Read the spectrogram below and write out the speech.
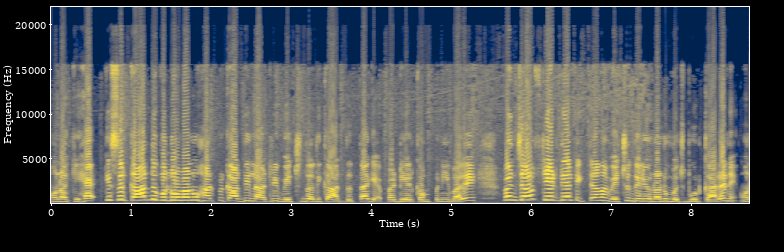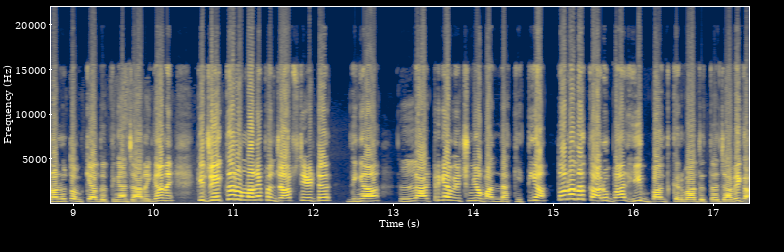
ਉਹਨਾਂ ਕਿਹਾ ਕਿ ਸਰਕਾਰ ਦੇ ਵੱਲੋਂ ਉਹਨਾਂ ਨੂੰ ਹਰ ਪ੍ਰਕਾਰ ਦੀ ਲਾਟਰੀ ਵੇਚਣ ਦਾ ਅਧਿਕਾਰ ਦਿੱਤਾ ਗਿਆ, ਪਰ ਡੀਅਰ ਕੰਪਨੀ ਵਾਲੇ ਪੰਜਾਬ ਸਟੇਟ ਦੀਆਂ ਟਿਕਟਾਂ ਨਾ ਵੇਚਣ ਦੇ ਲਈ ਉਹਨਾਂ ਨੂੰ ਮਜਬੂਰ ਕਰ ਰਹੇ ਨੇ। ਉਹਨਾਂ ਨੂੰ ਧਮਕੀਆਂ ਦਿੱਤੀਆਂ ਜਾ ਰਹੀਆਂ ਨੇ ਕਿ ਜੇਕਰ ਉਹਨਾਂ ਨੇ ਪੰਜਾਬ ਸਟੇਟ ਦੀਆਂ ਲਾਟਰੀਆਂ ਵੇਚਣੀਆਂ ਬੰਦ ਨਾ ਕੀਤੀਆਂ, ਤਾਂ ਉਹਨਾਂ ਦਾ ਕਾਰੋਬਾਰ ਹੀ ਬੰਦ ਕਰਵਾ ਦਿੱਤਾ ਜਾਵੇਗਾ।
